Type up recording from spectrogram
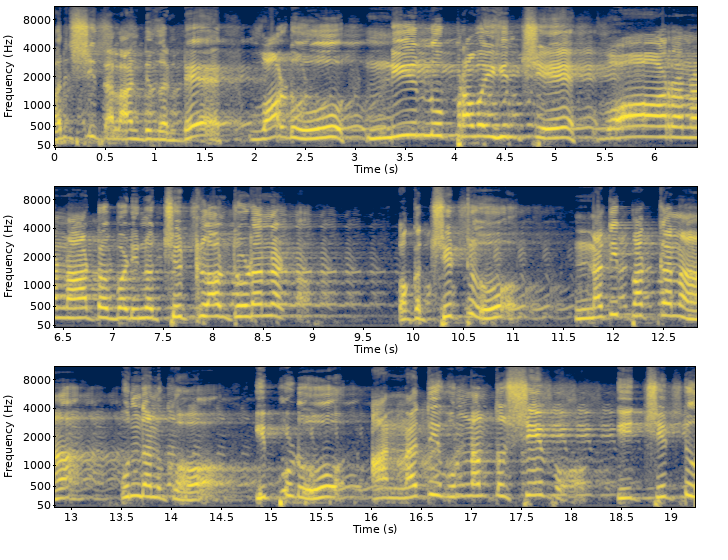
పరిస్థితి ఎలాంటిదంటే వాడు నీళ్ళు ప్రవహించే వారన నాటబడిన చెట్లు అంటాడు అన్నాడు ఒక చెట్టు నది పక్కన ఉందనుకో ఇప్పుడు ఆ నది ఉన్నంతసేపు ఈ చెట్టు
